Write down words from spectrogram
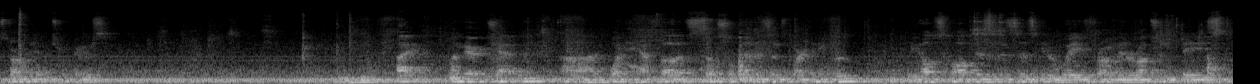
storm damage repairs. Hi, I'm Eric Chapman, uh, one half of Social Denizens Marketing Group. We help small businesses get away from interruption-based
